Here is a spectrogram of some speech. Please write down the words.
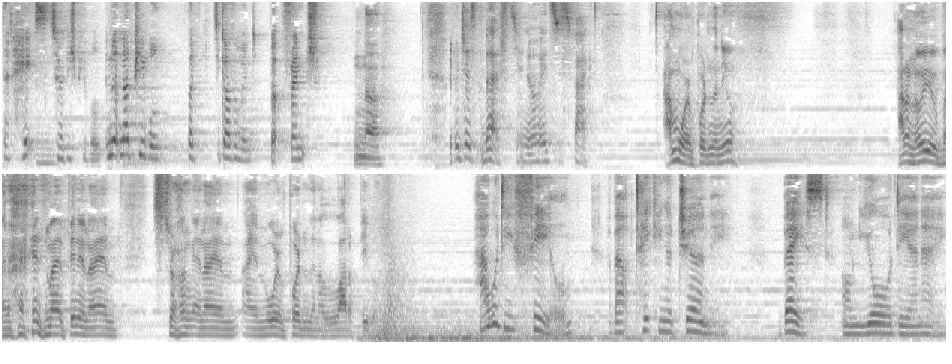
that hates Turkish people. Not, not people, but the government. But French? No. We're just best, you know, it's just fact. I'm more important than you. I don't know you, but in my opinion, I am strong and I am, I am more important than a lot of people. How would you feel about taking a journey based on your DNA?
